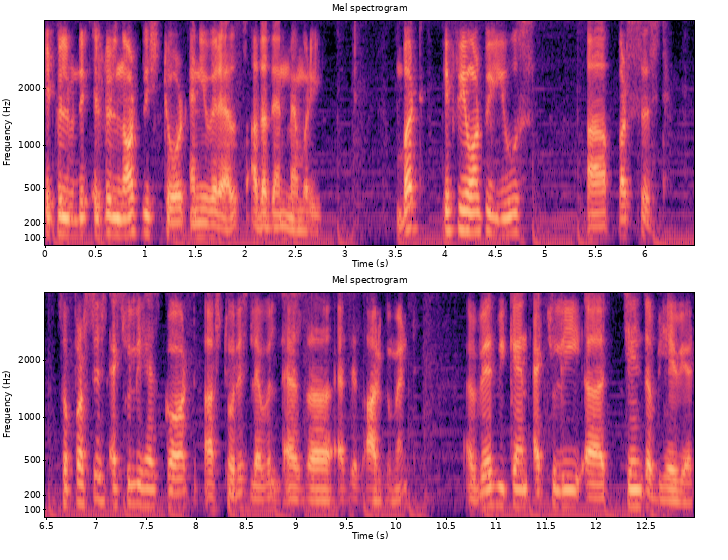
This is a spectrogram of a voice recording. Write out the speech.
it will it will not be stored anywhere else other than memory. But if we want to use uh, persist, so persist actually has got a storage level as a, as its argument, uh, where we can actually uh, change the behavior.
